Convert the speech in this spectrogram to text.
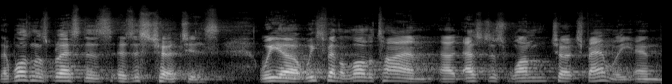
that wasn't as blessed as, as this church is. We, uh, we spent a lot of time uh, as just one church family, and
